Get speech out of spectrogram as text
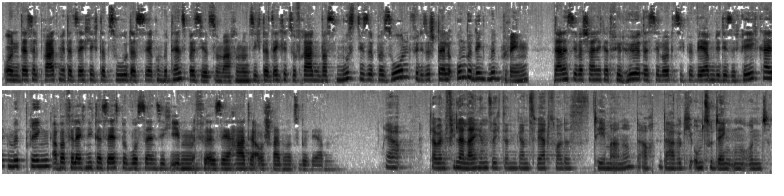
Und deshalb raten wir tatsächlich dazu, das sehr kompetenzbasiert zu machen und sich tatsächlich zu fragen, was muss diese Person für diese Stelle unbedingt mitbringen, dann ist die Wahrscheinlichkeit viel höher, dass die Leute sich bewerben, die diese Fähigkeiten mitbringen, aber vielleicht nicht das Selbstbewusstsein, sich eben für sehr harte Ausschreibungen zu bewerben. Ja, ich glaube in vielerlei Hinsicht ein ganz wertvolles Thema, ne? auch da wirklich umzudenken und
